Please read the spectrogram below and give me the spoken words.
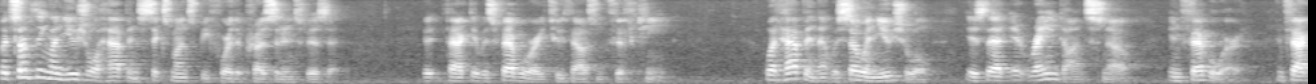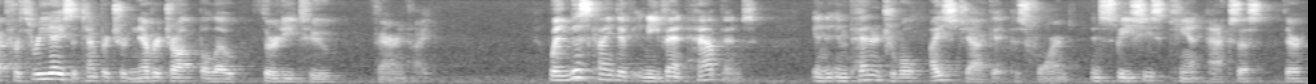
But something unusual happened six months before the president's visit. In fact, it was February 2015. What happened that was so unusual is that it rained on snow in February. In fact, for three days, the temperature never dropped below 32 Fahrenheit. When this kind of an event happens, an impenetrable ice jacket is formed and species can't access their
